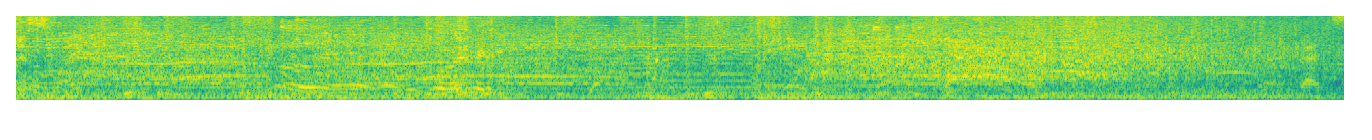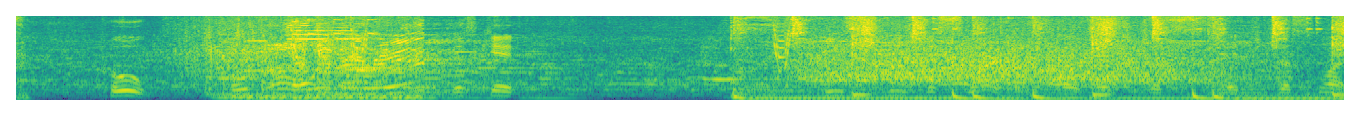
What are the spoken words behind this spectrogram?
just like that's Poob. This kid, he's, he's just smart. Like, it's just, it's just smart.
